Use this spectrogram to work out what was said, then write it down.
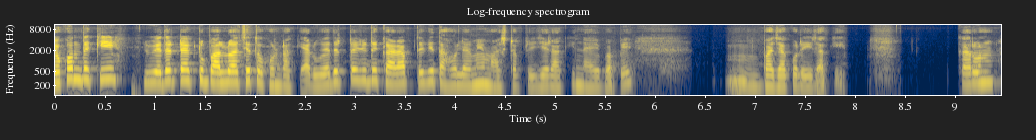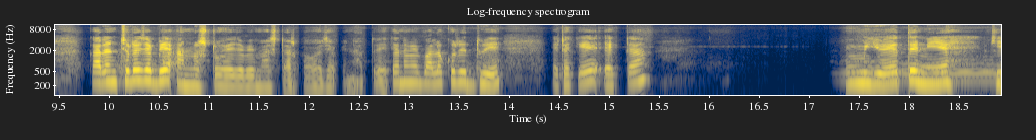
যখন দেখি ওয়েদারটা একটু ভালো আছে তখন রাখি। আর ওয়েদারটা যদি খারাপ দেখি তাহলে আমি মাছটা ফ্রিজে রাখি না এভাবে ভাজা করেই রাখি। কারণ কারেন্ট চলে যাবে আর নষ্ট হয়ে যাবে মাছটা আর খাওয়া যাবে না। তো এখানে আমি ভালো করে ধুয়ে এটাকে একটা ইয়েতে নিয়ে, কি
